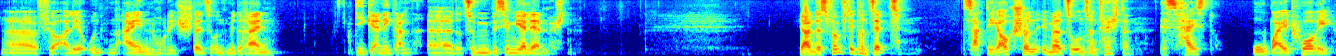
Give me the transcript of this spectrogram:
äh, für alle unten ein oder ich stelle es unten mit rein die gerne gern, äh, dazu ein bisschen mehr lernen möchten. Ja, und das fünfte Konzept sagte ich auch schon immer zu unseren Töchtern. Es heißt Obaitori.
